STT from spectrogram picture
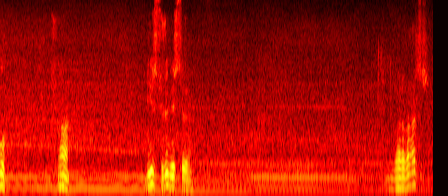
Oo. Şuna bak. Bir sürü bir sürü. Bu arabalar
